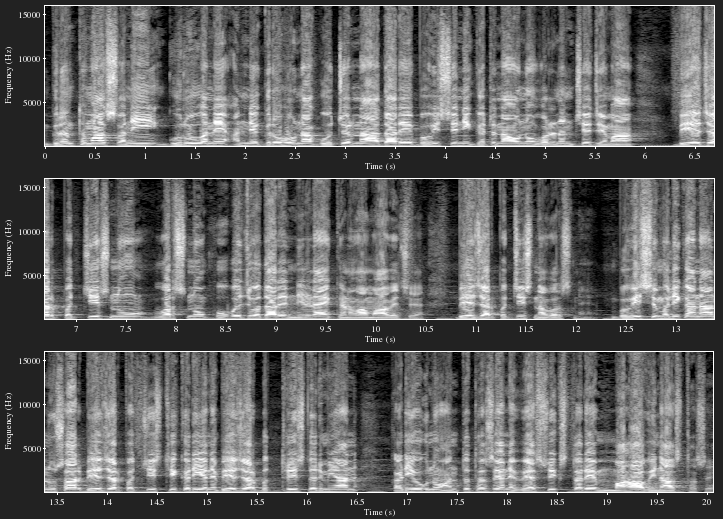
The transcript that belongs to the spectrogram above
ગ્રંથમાં શનિ, ગુરુ અને અન્ય ગ્રહોના ગોચરના આધારે ભવિષ્યની ઘટનાઓનું વર્ણન છે, જેમાં બે હજાર પચીસનું વર્ષનો ખૂબ જ વધારે નિર્ણાયક ગણવામાં આવે છે, બે હજાર પચીસના વર્ષને. ભવિષ્ય મલિકાના અનુસાર બે હજાર પચીસથી કરી અને બે હજાર બત્રીસ દરમિયાન કળિયુગનો અંત થશે અને વૈશ્વિક સ્તરે મહાવિનાશ થશે.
